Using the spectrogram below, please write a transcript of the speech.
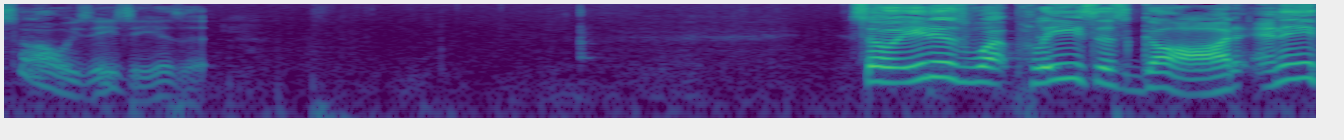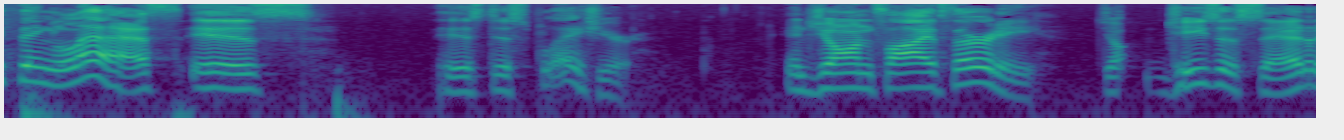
That's not always easy, is it? So it is what pleases God, and anything less is his displeasure. In John 5:30, Jesus said,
